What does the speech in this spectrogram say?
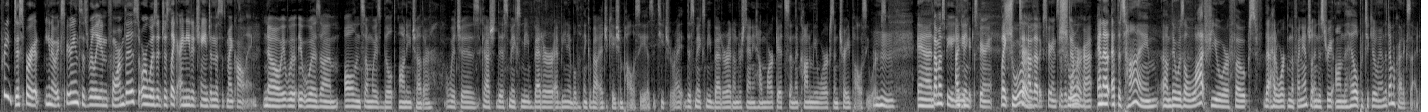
pretty disparate you know experiences really informed this? Or was it just like i need a change and this is my calling? No it was it was um, all in some ways built on each other which is, gosh, this makes me better at being able to think about education policy as a teacher, right? This makes me better at understanding how markets and the economy works and trade policy works. Mm-hmm. And that must be a unique think, experience, like sure, to have that experience as sure. a Democrat. And at, at the time, um, there was a lot fewer folks that had worked in the financial industry on the Hill, particularly on the Democratic side.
